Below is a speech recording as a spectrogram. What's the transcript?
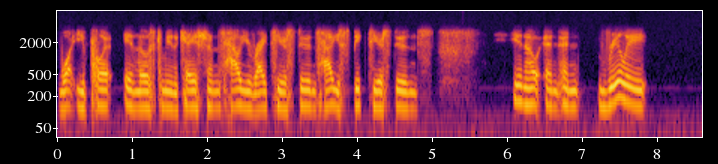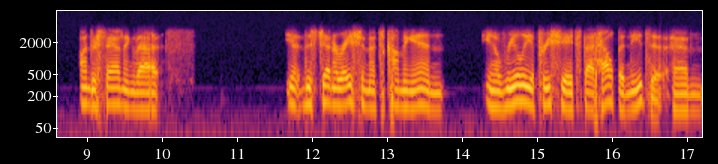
what you put in those communications, how you write to your students, how you speak to your students, you know, and, and really understanding that you know, this generation that's coming in, you know, really appreciates that help and needs it. And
